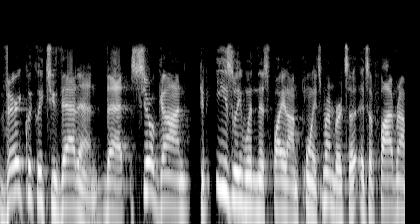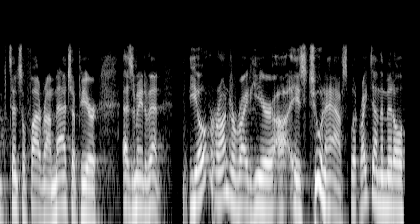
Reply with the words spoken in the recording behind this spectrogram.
Very quickly to that end, that Ciryl Gane could easily win this fight on points. Remember, it's a it's a five round potential five round matchup here as a main event. The over under right here uh, is two and a half, split right down the middle,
